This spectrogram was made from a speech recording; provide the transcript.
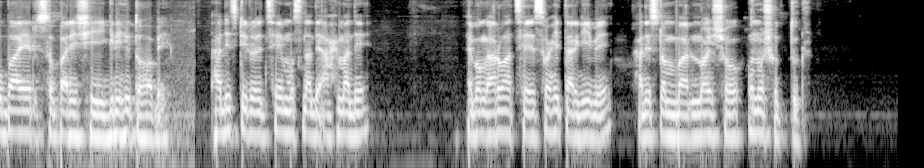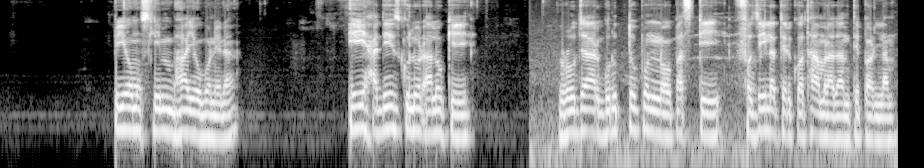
উবায়ের সুপারিশই গৃহীত হবে। হাদিসটি রয়েছে মুসনাদে আহমাদে এবং আরও আছে সহিতার গিবে হাদিস নম্বর নয়শো উনসত্তর। প্রিয় মুসলিম ভাই ও বোনেরা, এই হাদিসগুলোর আলোকে রোজার গুরুত্বপূর্ণ পাঁচটি ফজিলতের কথা আমরা জানতে পারলাম।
